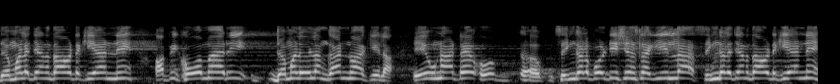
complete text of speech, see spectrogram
දෙමළ ජනතාවට කියන්නේ අපි කොහොම හරි දෙමළ වෙලන් ගන්නවා කියලා. ඒ වුණාට සිංගල පොලිටිෂියන්ස්ලා ගිහිල්ලා සිංගල ජනතාවට කියන්නේ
